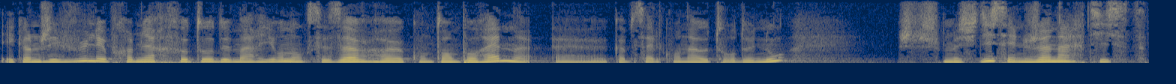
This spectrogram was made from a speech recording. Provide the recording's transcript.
Et quand j'ai vu les premières photos de Marion, donc ses œuvres contemporaines, comme celles qu'on a autour de nous, je me suis dit c'est une jeune artiste.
